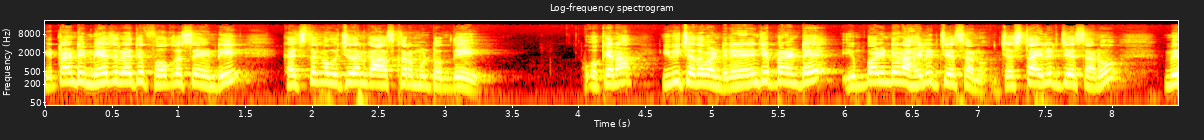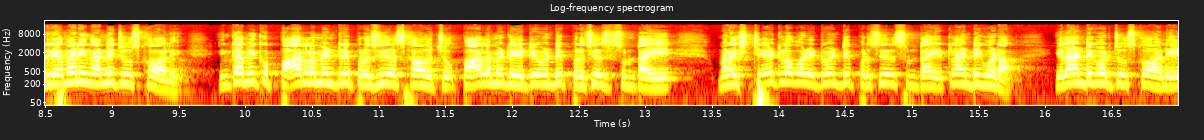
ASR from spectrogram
ఇట్లాంటి మేజర్ అయితే ఫోకస్ చేయండి. ఖచ్చితంగా వచ్చేదానికి ఆస్కారం ఉంటుంది. ఓకేనా? ఇవి చదవండి. నేను ఏం చెప్పానంటే ఇంపార్టెంట్ అని హైలైట్ చేశాను. జస్ట్ హైలైట్ చేశాను. మీరు రిమైనింగ్ అన్నీ చూసుకోవాలి. ఇంకా మీకు పార్లమెంటరీ ప్రొసీజర్స్ కావచ్చు పార్లమెంట్లో ఎటువంటి ప్రొసీజర్స్ ఉంటాయి మనకి స్టేట్లో కూడా ఎటువంటి ప్రొసీజర్స్ ఉంటాయి ఇట్లాంటివి కూడా. ఇలాంటివి కూడా చూసుకోవాలి.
